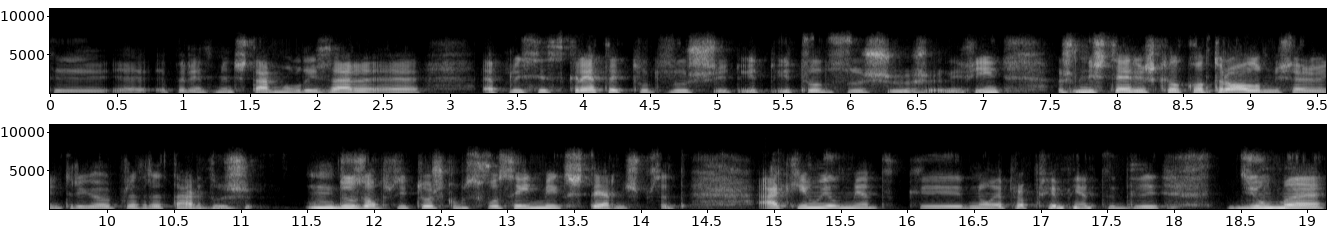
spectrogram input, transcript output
que uh, aparentemente está a mobilizar a, a polícia secreta e todos os, e, todos os, os, enfim, os ministérios que ele controla, o Ministério do Interior, para tratar dos, dos opositores como se fossem inimigos externos. Portanto, há aqui um elemento que não é propriamente de, de, uma,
